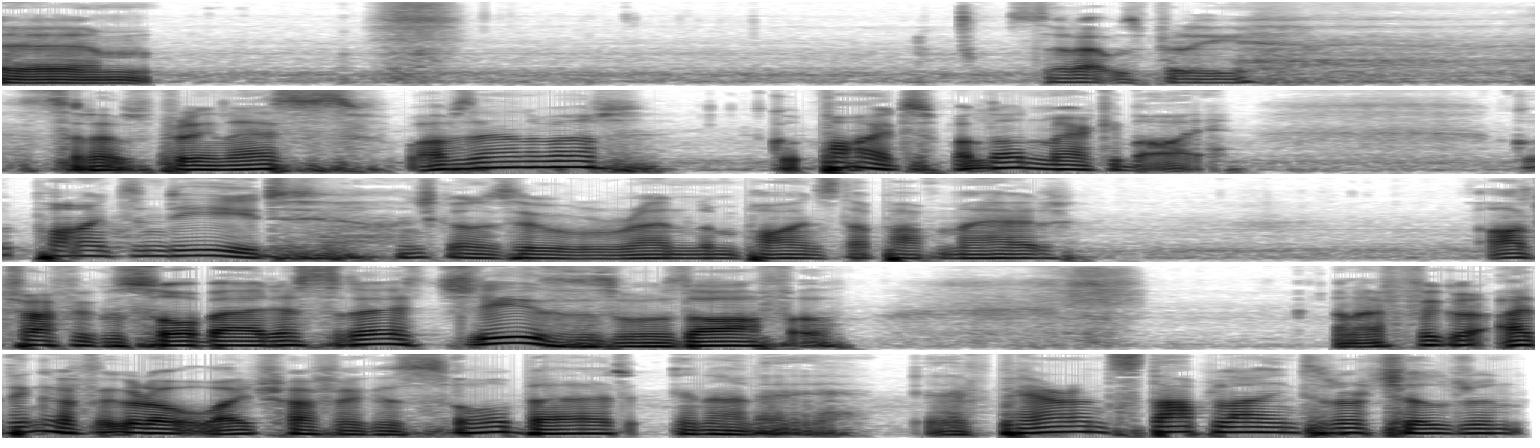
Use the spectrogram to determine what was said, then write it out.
Um, so that was pretty. So that was pretty nice. What was that about? Good point. Well done, Merky boy. Good point indeed. I'm just going to do random points that pop in my head. All traffic was so bad yesterday. Jesus, it was awful. And I figure, I think I figured out why traffic is so bad in LA. If parents stop lying to their children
